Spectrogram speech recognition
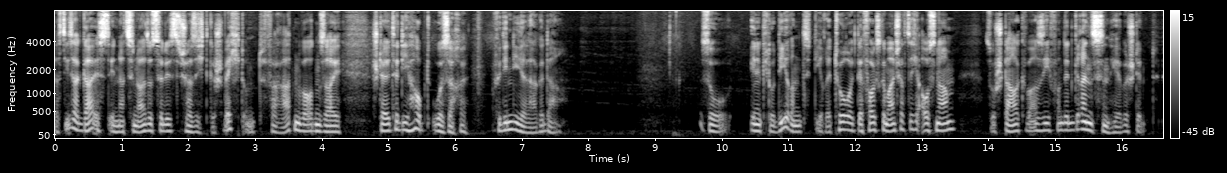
Dass dieser Geist in nationalsozialistischer Sicht geschwächt und verraten worden sei, stellte die Hauptursache für die Niederlage dar. So inkludierend die Rhetorik der Volksgemeinschaft sich ausnahm, so stark war sie von den Grenzen her bestimmt.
